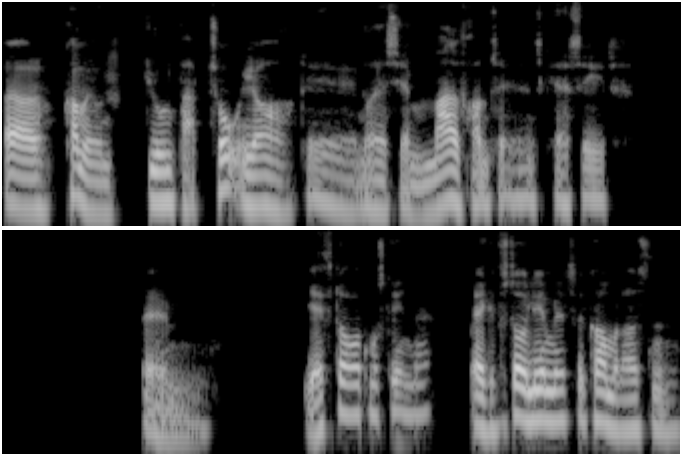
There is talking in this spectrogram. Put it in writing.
Og kommer jo en Dune Part 2 i år. Det er noget, jeg ser meget frem til. Den skal jeg have set øh, I efteråret måske endda. Jeg kan forstå lige om lidt, så kommer der også en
